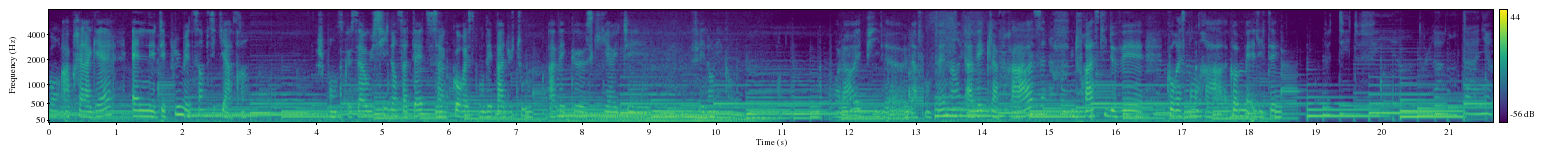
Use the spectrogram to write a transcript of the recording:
Bon, après la guerre, elle n'était plus médecin psychiatre. Je pense que ça aussi, dans sa tête, ça ne correspondait pas du tout avec euh, ce qui a été fait dans les camps. Voilà, et puis La Fontaine, hein, avec la phrase, une phrase qui devait correspondre à comme elle était. Petite fille de la montagne,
